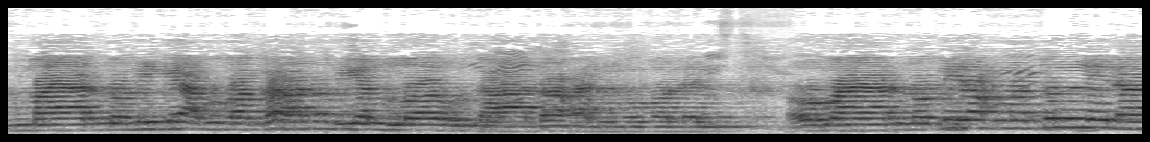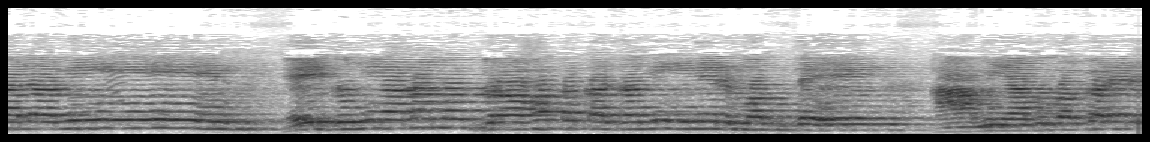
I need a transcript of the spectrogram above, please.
মায়ার নবীকে আবু বকর রাদিয়াল্লাহু তাআলা আনহু বলেন, ও মায়ার নবী রহমাতুল্লিল আলামিন এই দুনিয়া নামক গ্রহ তথা জমিনের মধ্যে আমি আবু বকরের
